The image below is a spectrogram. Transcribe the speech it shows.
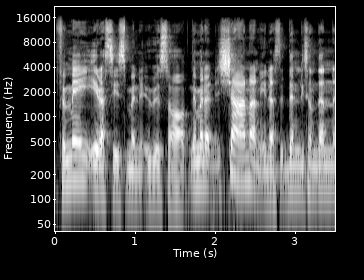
för mig är rasismen i USA, jag menar kärnan i rasismen, den, liksom, den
